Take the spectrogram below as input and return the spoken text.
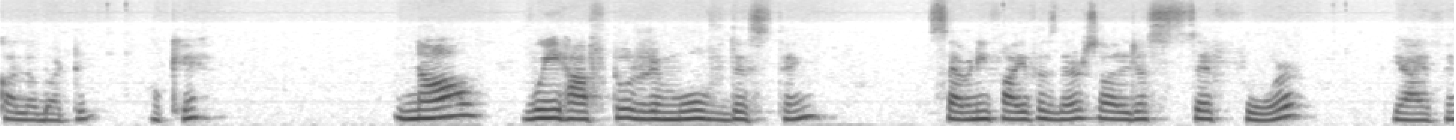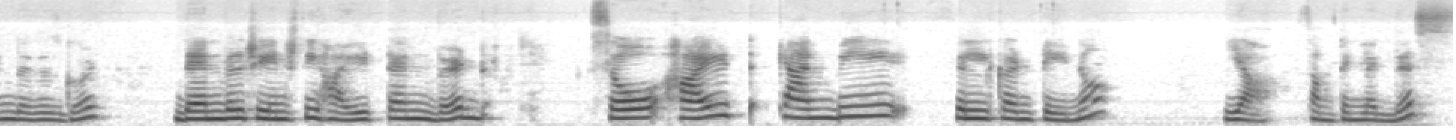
color button. Okay. Now we have to remove this thing. 75 is there. So I'll just say 4. Yeah, I think this is good. Then we'll change the height and width. So height can be fill container. Yeah, something like this.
